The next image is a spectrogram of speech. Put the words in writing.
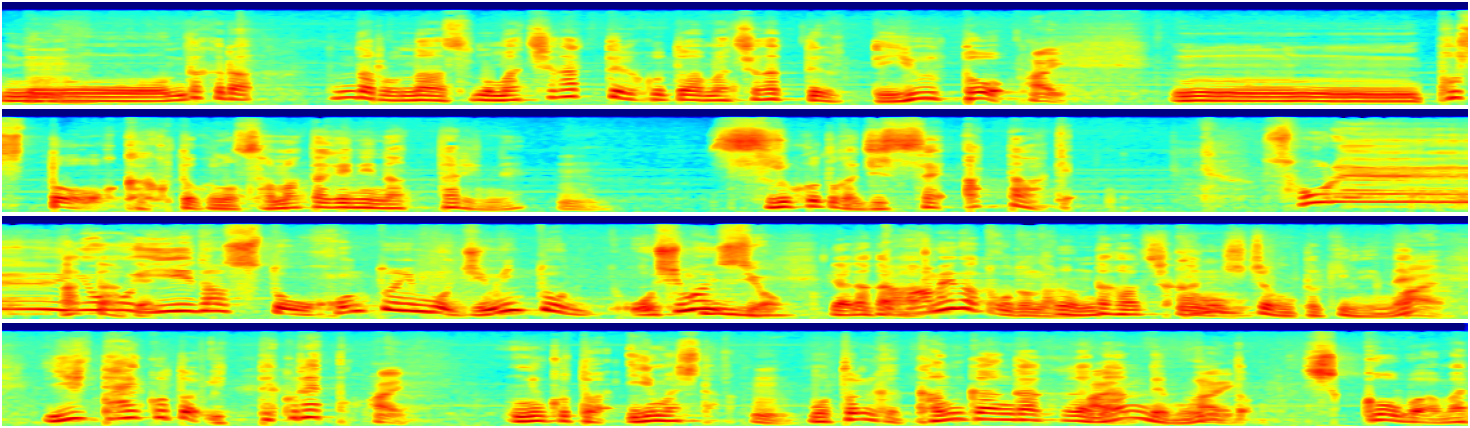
うん。だからなんだろうなその間違ってることは間違ってるっていうと、はい、うんポスト獲得の妨げになったりね、うん、することが実際あったわけ。それを言い出すと本当にもう自民党おしまいですよ、うん、いやだからダメだってことになる、うん、だから私幹事長の時にね、はい、言いたいことを言ってくれと、はい、いうことは言いました、もうとにかくカンカン学が何でもいいと。はい。執行部は間違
